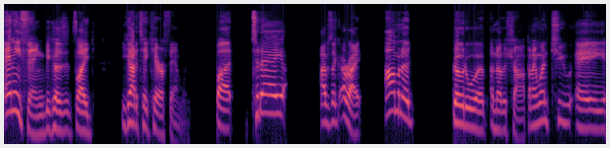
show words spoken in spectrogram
anything because it's like you got to take care of family. But today I was like, all right, I'm going to go to a, another shop. And I went to a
